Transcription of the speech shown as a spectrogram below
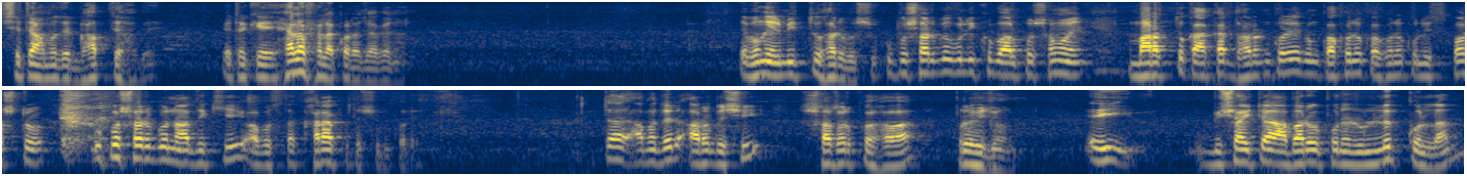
সেটা আমাদের ভাবতে হবে। এটাকে হেলাফেলা করা যাবে না। এবং এর মৃত্যু হার বেশি উপসর্গগুলি খুব অল্প সময় মারাত্মক আকার ধারণ করে এবং কখনো কখনো কোনো স্পষ্ট উপসর্গ না দেখিয়ে অবস্থা খারাপ হতে শুরু করে। তা আমাদের আরও বেশি সতর্ক হওয়া প্রয়োজন। এই বিষয়টা আবারও পুনরুল্লেখ করলাম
